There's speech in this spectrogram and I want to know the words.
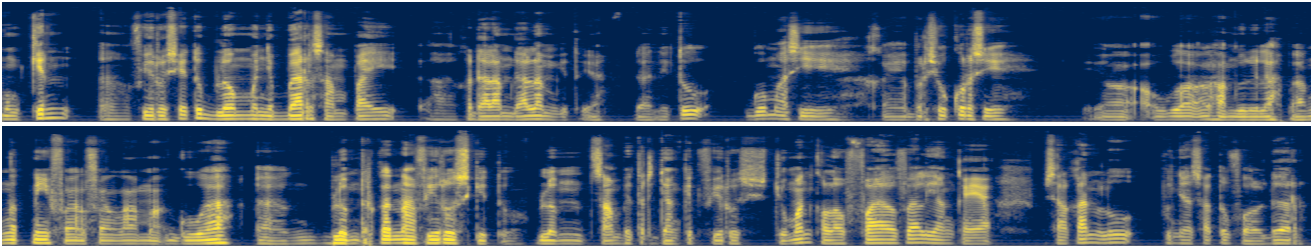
mungkin uh, virusnya itu belum menyebar sampai uh, ke dalam-dalam gitu ya. Dan itu gue masih kayak bersyukur sih. Ya Allah alhamdulillah banget nih file-file lama gua uh, belum terkena virus gitu. Belum sampai terjangkit virus. Cuman kalau file-file yang kayak misalkan lu punya satu folder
